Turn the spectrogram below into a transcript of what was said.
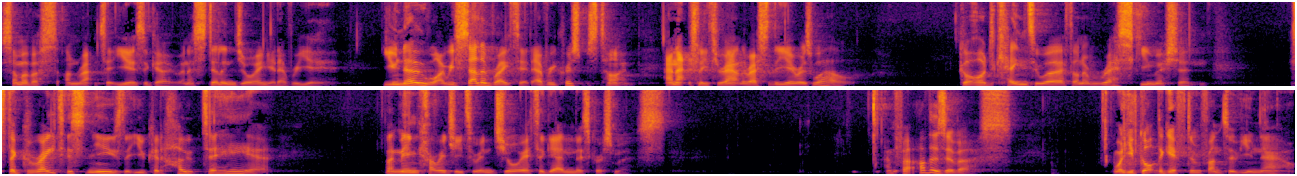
Some of us unwrapped it years ago and are still enjoying it every year. You know why we celebrate it every Christmas time, and actually throughout the rest of the year as well. God came to earth on a rescue mission. It's the greatest news that you could hope to hear. Let me encourage you to enjoy it again this Christmas. And for others of us, well, you've got the gift in front of you now.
